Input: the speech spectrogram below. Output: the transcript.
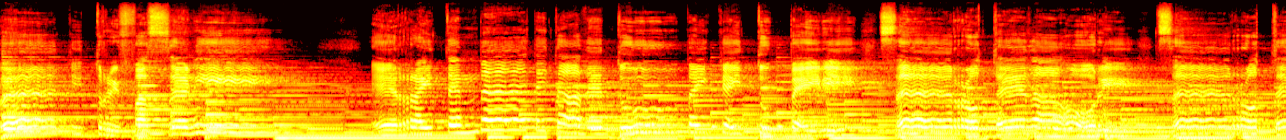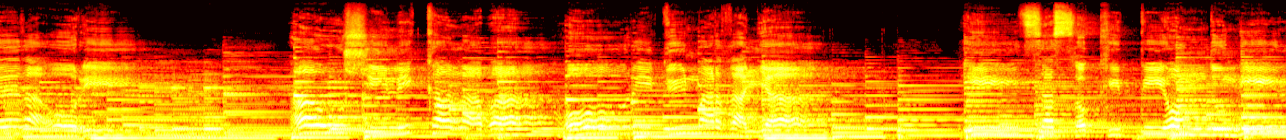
beti trifazeni Erraiten bete eta detu peikeitu peiri Zerrote da hori, zerrote da hori. Hausilik alaba hori dun mardaila Itzazokipi ondu nil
